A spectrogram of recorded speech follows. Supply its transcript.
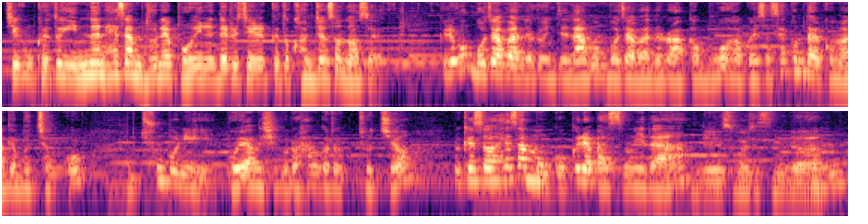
지금 그래도 있는 해삼 눈에 보이는 대로 제일 그래도 건져서 넣었어요. 그리고 모자반으로 이제 남은 모자반으로 아까 무하고 해서 새콤달콤하게 무쳤고 충분히 보양식으로 한 그릇 좋죠. 이렇게 해서 해삼 몸국 끓여봤습니다. 네 수고하셨습니다. 음.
